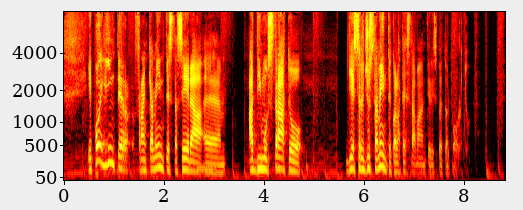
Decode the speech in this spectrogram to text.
E poi l'Inter, francamente, stasera eh, ha dimostrato di essere giustamente con la testa avanti rispetto al Porto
